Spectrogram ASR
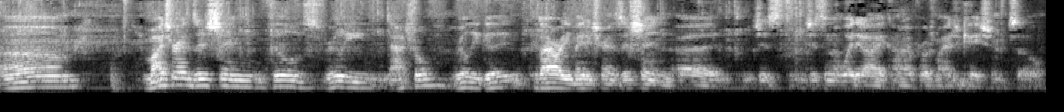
Um, my transition feels really natural, really good because I already made a transition. Uh, just just in the way that I kind of approach my education. So.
